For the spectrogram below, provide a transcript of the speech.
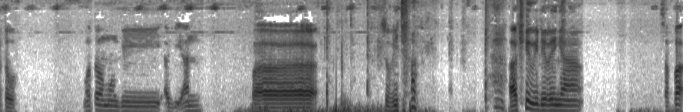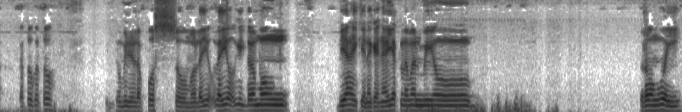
Kato. Mo to mong giagian pa subita. Aki mi diri nga sapa kato kato. Dumi nila pos so malayo-layo gid mong biyahe kay nagkanayak naman mi yung wrong way.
